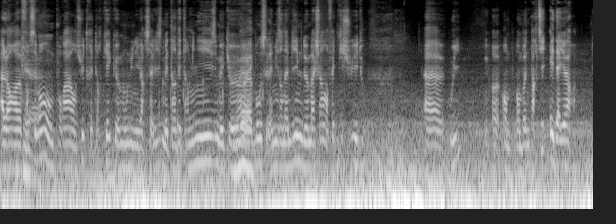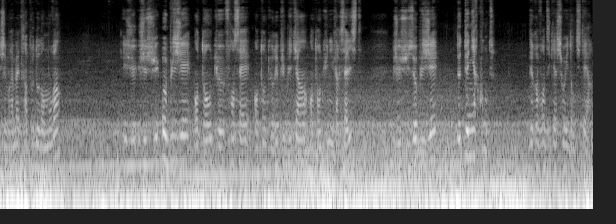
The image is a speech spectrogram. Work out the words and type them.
Alors euh, Que- forcément, on pourra ensuite rétorquer que mon universalisme est un déterminisme et que Ouais. euh, bon, c'est la mise en abîme de machin en fait qui je suis et tout. Euh, oui, en, en bonne partie. Et d'ailleurs, j'aimerais mettre un peu d'eau dans mon vin. Et je, je suis obligé en tant que Français, en tant que républicain, en tant qu'universaliste, je suis obligé de tenir compte des revendications identitaires.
